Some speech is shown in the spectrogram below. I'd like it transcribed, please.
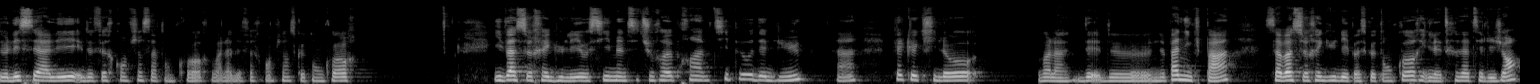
de laisser aller et de faire confiance à ton corps. Voilà, de faire confiance que ton corps, il va se réguler aussi, même si tu reprends un petit peu au début, hein, quelques kilos, voilà, de, de, ne panique pas, ça va se réguler parce que ton corps, il est très intelligent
